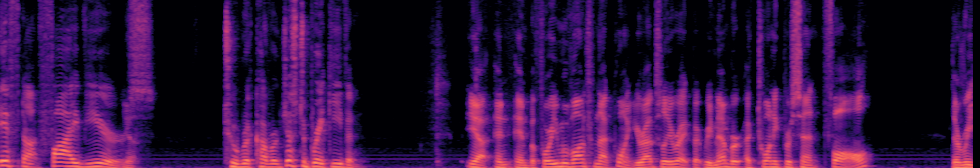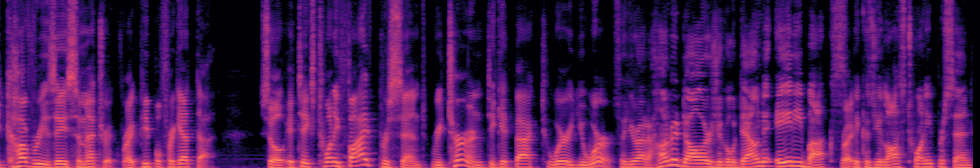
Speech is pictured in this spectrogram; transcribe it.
if not five years, to recover, just to break even. Yeah, and, and before you move on from that point, you're absolutely right. But remember, a 20% fall, the recovery is asymmetric, right? People forget that. So it takes 25% return to get back to where you were. So you're at $100, you go down to 80 bucks Right. because you lost 20%.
